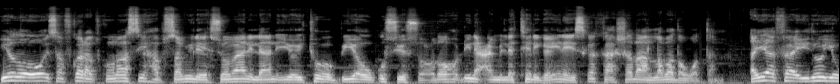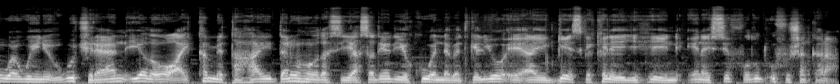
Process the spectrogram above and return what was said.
Iyadoo oo is-afgaradkuna si habsami leh somalilan iyo itoobiya ugu sii socdo dhinaca milatariga inay iska kaashadaan labada waddan. Ayaa faa'iidooyin waaweyni ugu jiraan iyada oo ay ka mid tahay danahooda siyaasadeed iyo kuwa nabadgelyo ee ay geeska ka leeyihiin inay si fudud u fushan karaan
